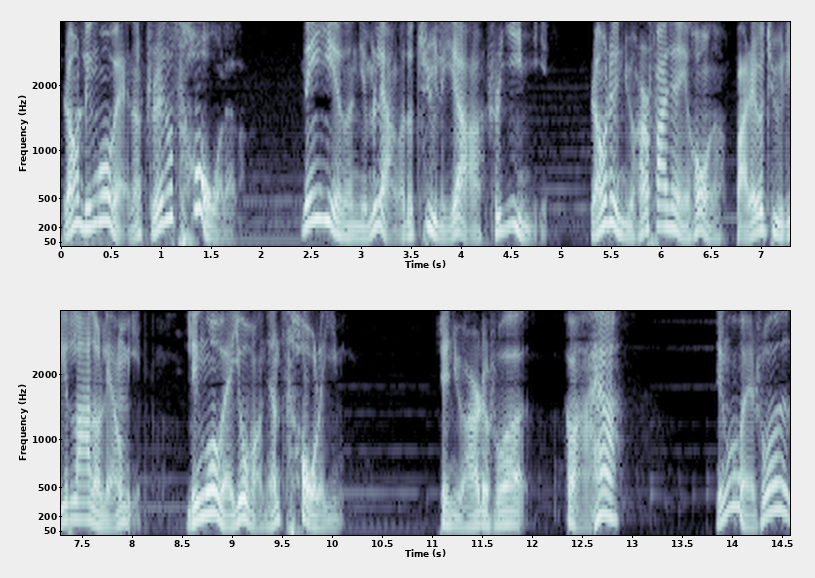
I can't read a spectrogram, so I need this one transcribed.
然后林国伟呢直接就凑过来了。那意思你们两个的距离啊是一米。然后这女孩发现以后呢，把这个距离拉到两米。林国伟又往前凑了一米。这女孩就说：“干嘛呀？”林国伟说：“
